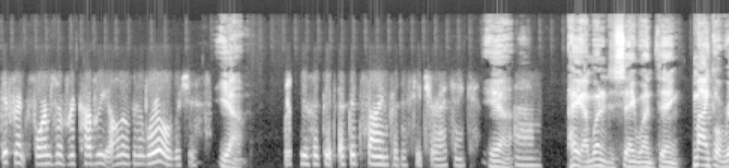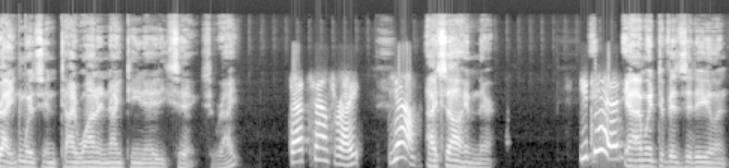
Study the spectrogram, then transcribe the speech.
different forms of recovery all over the world, which is yeah which is a good a good sign for the future, I think. Yeah. Um, hey, I wanted to say one thing. Michael Wright was in Taiwan in 1986, right? That sounds right. Yeah. I saw him there. You did? Yeah, I went to visit Elin.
